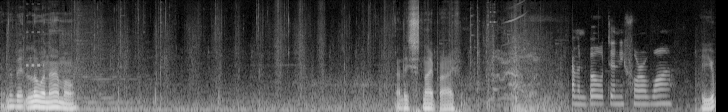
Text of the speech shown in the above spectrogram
Getting a bit low on ammo. At least sniper rifle. Haven't bought any for a while. Yep.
